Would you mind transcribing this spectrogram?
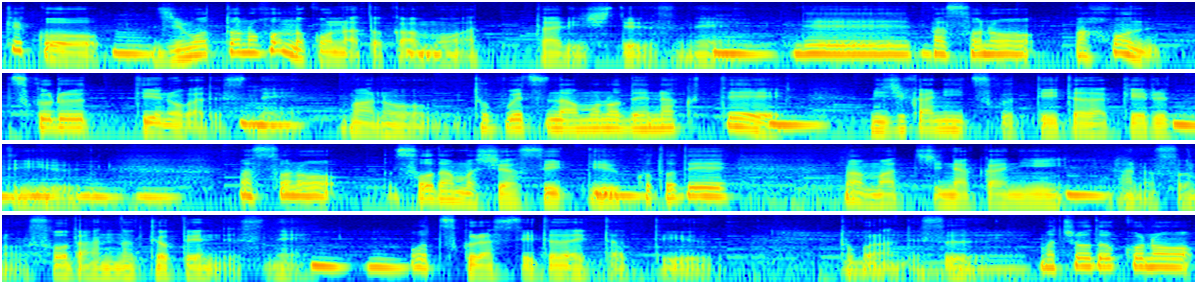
結構うん。地元の本のコーナーとかもあったりしてですね、うん。で、まあ、その、まあ、本作るっていうのがですね、まあ、あの特別なものでなくて、うん。身近に作っていただけるっていう、んんんまあ、その相談もしやすいっていうことで、まあ、街中に、うん。あのその相談の拠点ですね、うんうん。を作らせていただいたっていうとこなんです。まあ、ちょうどこの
